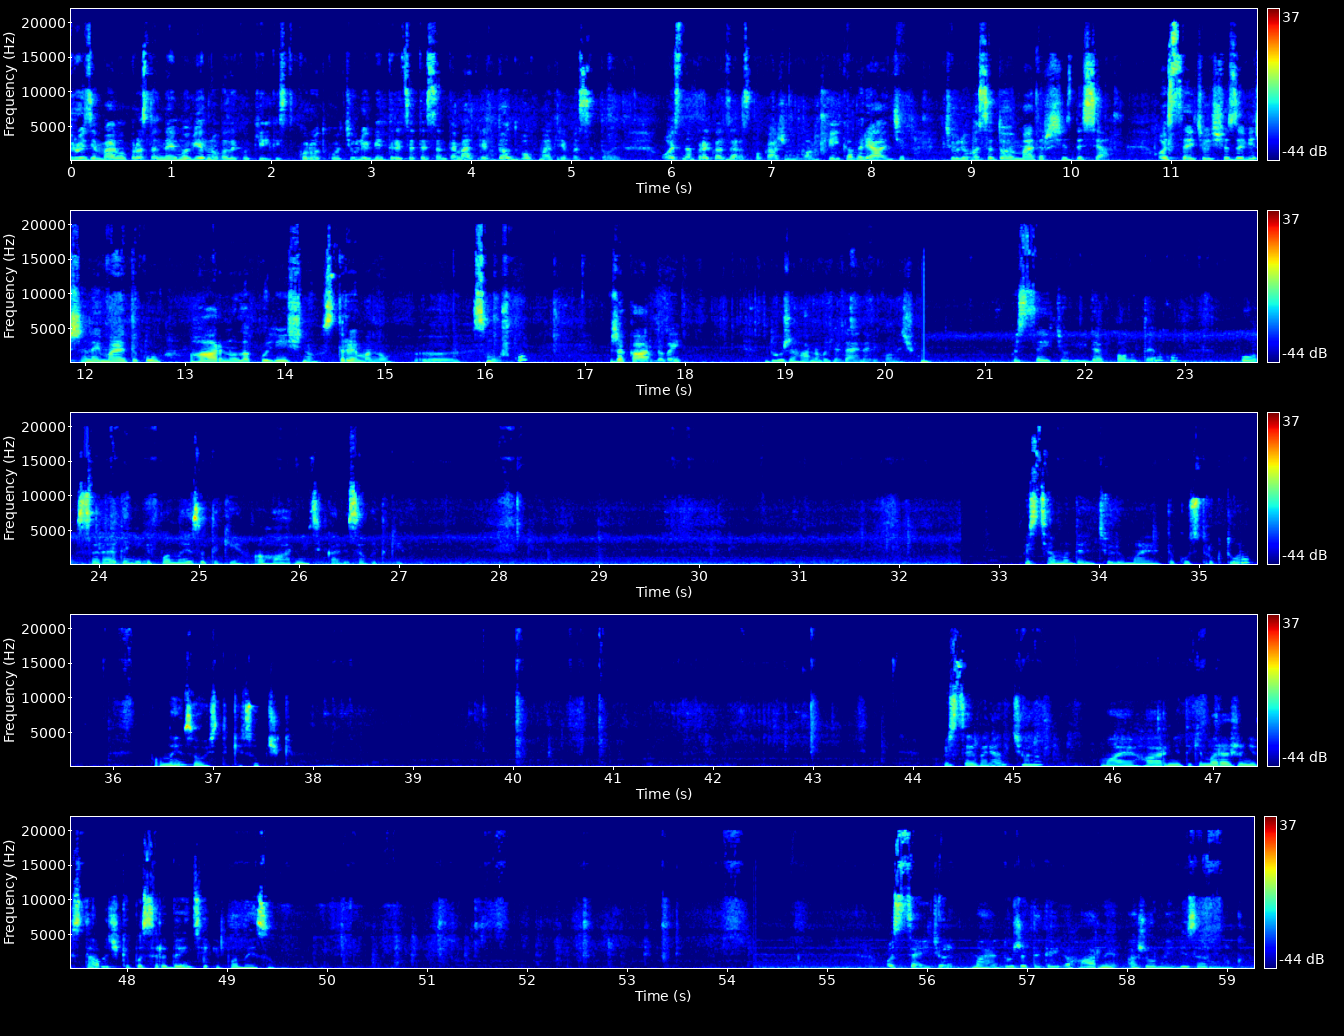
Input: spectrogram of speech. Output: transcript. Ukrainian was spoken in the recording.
Друзі, маємо просто неймовірно велику кількість короткого тюлю від 30 см до 2 метрів висотою. Ось, наприклад, зараз покажемо вам кілька варіантів тюлю висотою 1,60 м. Ось цей тюль, що завішаний, має таку гарну лаконічну стриману е, смужку. Жакардовий. Дуже гарно виглядає на віконечку. Ось цей тюль йде в павутинку посередині і понизу такі гарні цікаві завитки. Ось ця модель тюлю має таку структуру. Понизу ось такі зубчики. Ось цей варіант тюлю має гарні такі мережені вставочки посерединці і понизу. Ось цей тюль має дуже такий гарний ажурний візерунок.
